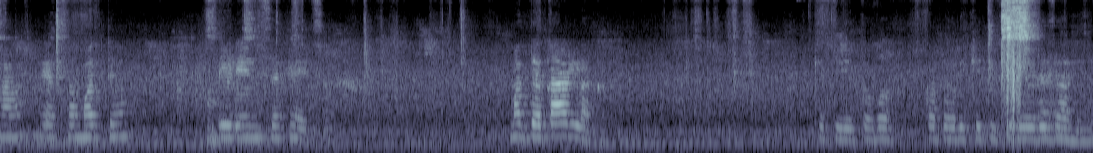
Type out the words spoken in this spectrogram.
हा याचा मध्य दीड इंच घ्यायचं. मध्य काढला का? किती येतो बघ कटोरी कितीची रेडी झाली.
